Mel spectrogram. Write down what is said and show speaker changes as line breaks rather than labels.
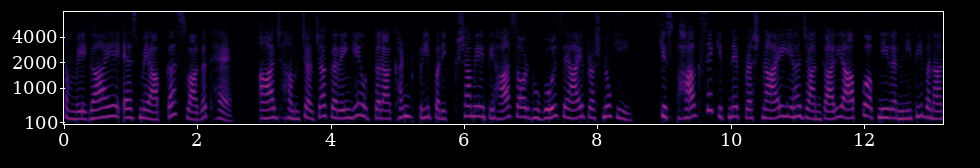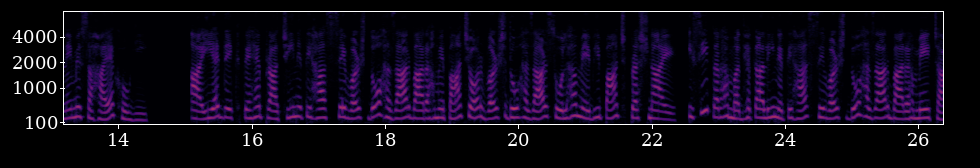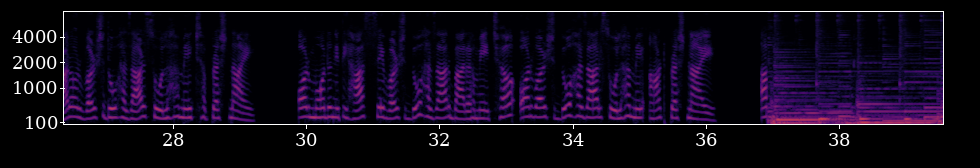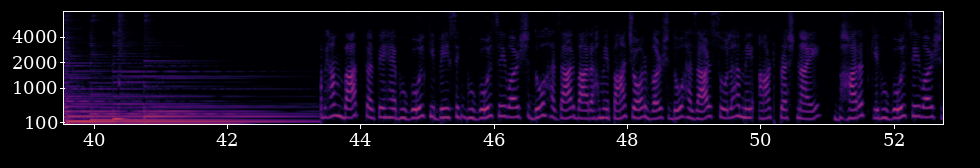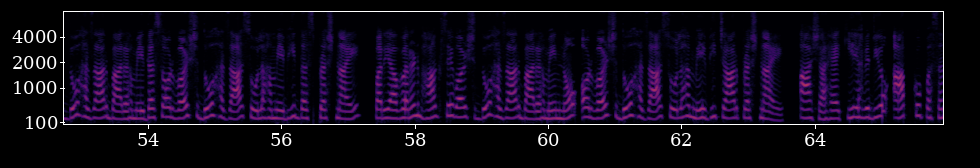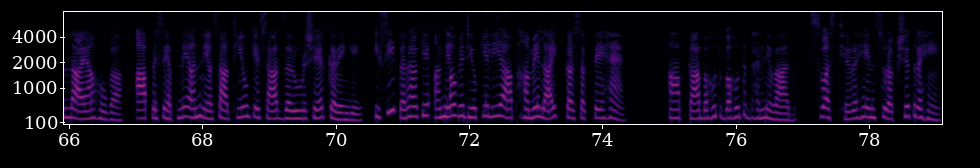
संवेगा S में आपका स्वागत है। आज हम चर्चा करेंगे उत्तराखंड प्री परीक्षा में इतिहास और भूगोल से आए प्रश्नों की। किस भाग से कितने प्रश्न आए, यह जानकारी आपको अपनी रणनीति बनाने में सहायक होगी। आइए देखते हैं प्राचीन इतिहास से वर्ष 2012 में पाँच और वर्ष 2016 में भी पाँच प्रश्न आए। इसी तरह मध्यकालीन इतिहास से वर्ष 2012 में चार और वर्ष 2016 में छह प्रश्न आए। और मॉडर्न इतिहास से वर्ष 2012 में छह और वर्ष 2016 में आठ प्रश्न आए। अब अब हम बात करते हैं भूगोल की बेसिक भूगोल से वर्ष 2012 में पाँच और वर्ष 2016 में आठ प्रश्न आए। भारत के भूगोल से वर्ष 2012 में 10 और वर्ष 2016 में भी 10 प्रश्न आए। पर्यावरण भाग से वर्ष 2012 में 9 और वर्ष 2016 में भी चार प्रश्न आए। आशा है कि यह वीडियो आपको पसंद आया होगा। आप इसे अपने अन्य साथियों के साथ ज़रूर शेयर करेंगे। इसी तरह के अन्य वीडियो के लिए आप हमें लाइक कर सकते हैं। आपका बहुत बहुत धन्यवाद। स्वस्थ रहें, सुरक्षित रहें।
